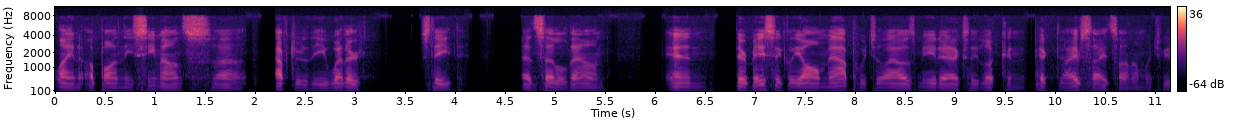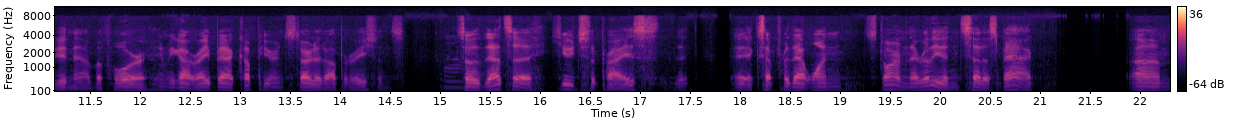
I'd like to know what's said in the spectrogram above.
line up on these seamounts uh, after the weather state had settled down. And they're basically all mapped, which allows me to actually look and pick dive sites on them, which we didn't have before. And we got right back up here and started operations. Wow. So that's a huge surprise, that, except for that one storm that really didn't set us back. Um,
